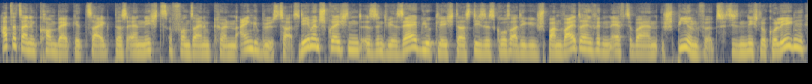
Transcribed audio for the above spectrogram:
hat seit seinem Comeback gezeigt, dass er nichts von seinem Können eingebüßt hat. Dementsprechend sind wir sehr glücklich, dass dieses großartige Gespann weiterhin für den FC Bayern spielen wird. Sie sind nicht nur Kollegen,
